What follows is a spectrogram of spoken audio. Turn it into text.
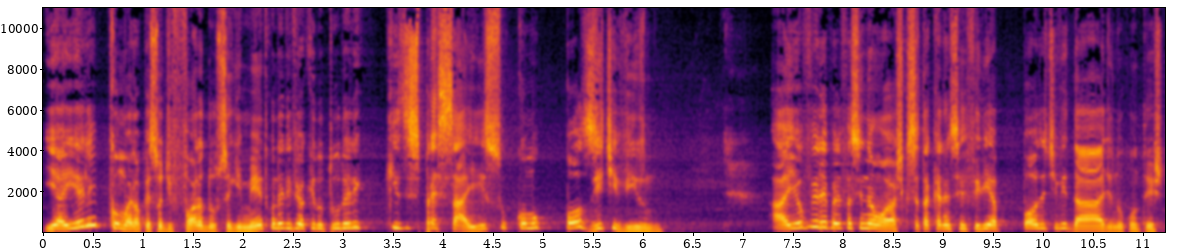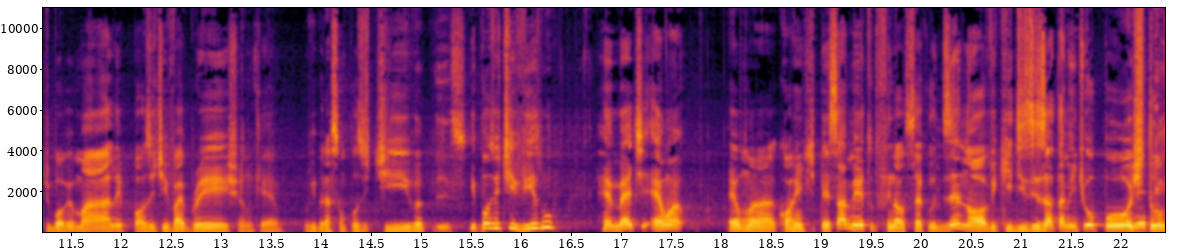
E aí ele, como era uma pessoa de fora do segmento, quando ele viu aquilo tudo, ele quis expressar isso como positivismo. Aí eu virei pra ele e falei assim, não, acho que você está querendo se referir à positividade no contexto de Bob Marley, positive vibration, que é vibração positiva. Isso. E positivismo remete é uma é uma corrente de pensamento do final do século XIX que diz exatamente o oposto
